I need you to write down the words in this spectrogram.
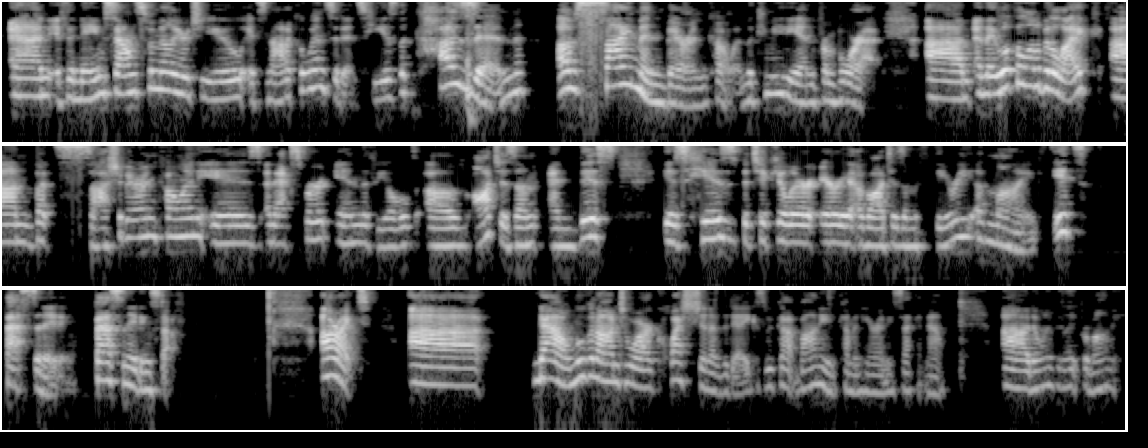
and if the name sounds familiar to you it's not a coincidence. He is the cousin of Simon Baron Cohen, the comedian from Borat. Um, and they look a little bit alike, um, but Sasha Baron Cohen is an expert in the field of autism. And this is his particular area of autism theory of mind. It's fascinating, fascinating stuff. All right. Uh, now, moving on to our question of the day, because we've got Bonnie coming here any second now. Uh, I don't want to be late for Bonnie.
